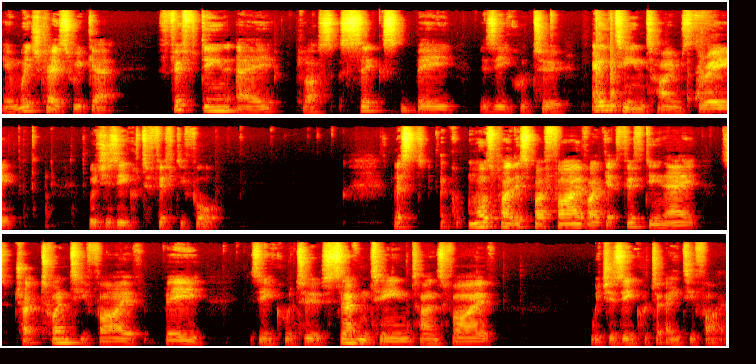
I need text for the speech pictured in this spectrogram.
In which case we get 15a plus 6b is equal to 18 times 3, which is equal to 54. Let's multiply this by 5, I get 15a, subtract 25b is equal to 17 times 5, which is equal to 85.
